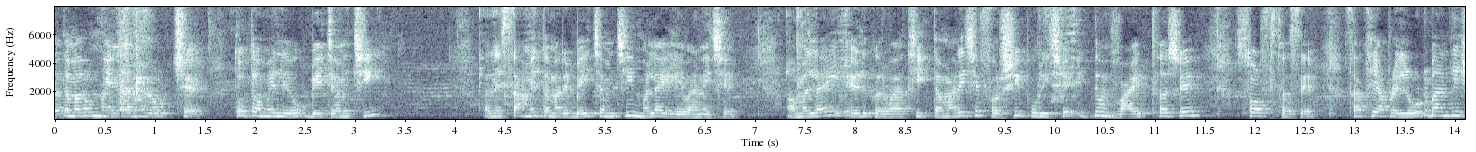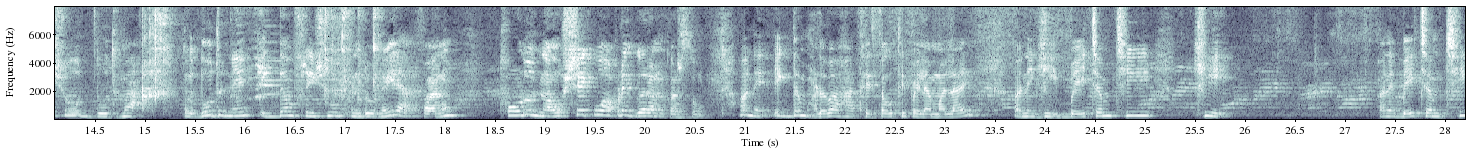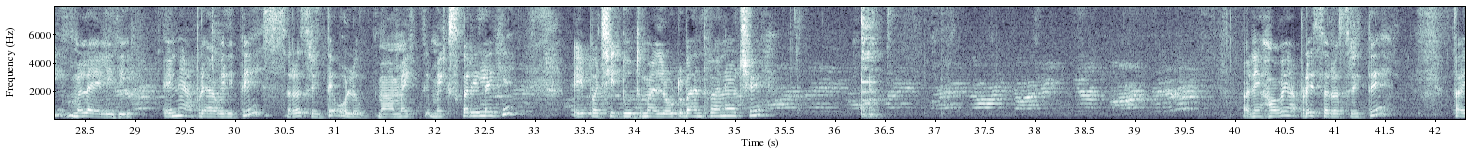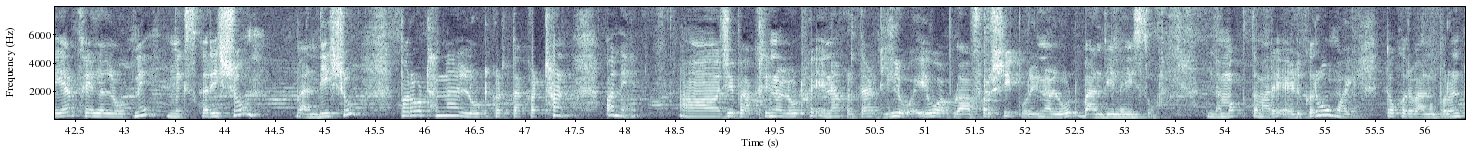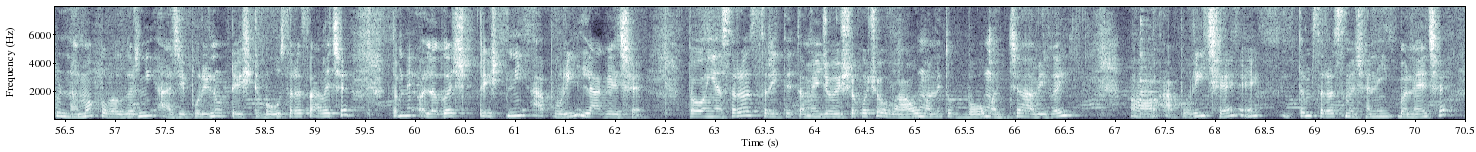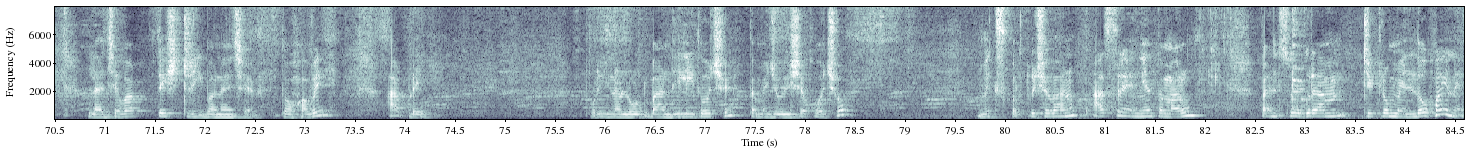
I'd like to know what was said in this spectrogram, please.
તમારો મેંદાનો લોટ છે, તો તમે લેવો બે ચમચી. અને સામે તમારે બે ચમચી મલાઈ લેવાની છે. મલાઈ એડ કરવાથી તમારી જે ફરસી પૂરી છે, એકદમ વ્હાઈટ થશે સોફ્ટ થશે. સાથે આપણે લોટ બાંધીશું દૂધમાં. તો દૂધને એકદમ ફ્રીજનું ઠંડુ નહીં રાખવાનું. થોડું નવશેકું આપણે ગરમ કરશું. અને એકદમ હળવા હાથે સૌથી પહેલાં મલાઈ અને ઘી. બે ચમચી ઘી અને બે ચમચી મલાઈ લીધી. એને આપણે આવી રીતે સરસ રીતે ઓલું મિક્સ કરી લઈએ. એ પછી દૂધમાં લોટ બાંધવાનો છે. અને હવે આપણે સરસ રીતે તૈયાર થયેલા લોટને મિક્સ કરીશું, બાંધીશું. પરોઠાના લોટ કરતાં કઠણ અને જે ભાખરીનો લોટ હોય એના કરતાં ઢીલો એવો આપણો આ ફરસી પૂરીનો લોટ બાંધી લઈશું. નમક તમારે એડ કરવું હોય તો કરવાનું, પરંતુ નમક વગરની આ પૂરીનો ટેસ્ટ બહુ સરસ આવે છે. તમને અલગ જ ટેસ્ટની આ પૂરી લાગે છે. તો અહીંયા સરસ રીતે તમે જોઈ શકો છો, વાવ, મને તો બહુ મજા આવી ગઈ. આ પૂરી છે એ એકદમ સરસ મજાની બને છે, લાજવાબ ટેસ્ટની બને છે. તો હવે આપણે પૂરીનો લોટ બાંધી લીધો છે. તમે જોઈ શકો છો. મિક્સ કરતું જવાનું. આશરે અહીંયા તમારું પાંચસો ગ્રામ જેટલો મેંદો હોય ને,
